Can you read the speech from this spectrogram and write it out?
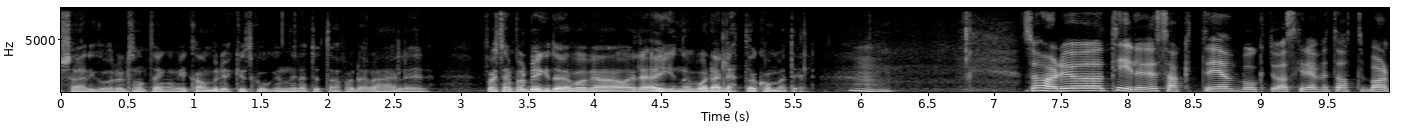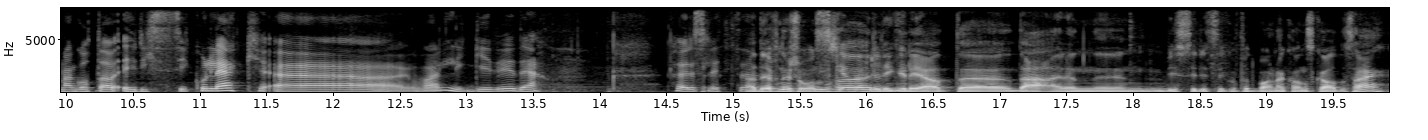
skjærgård eller sånne ting. Vi kan bruke skogen rett utafor døra, eller f.eks. Bygdøy hvor vi eller øyene hvor det er lett å komme til. Så har du jo tidligere sagt i en bok du har skrevet at barn har godt av risikolek. Eh, hva ligger i det? Høres litt eh, Ja, definisjonen så ligger det i at eh, det er en viss risiko for at barna kan skade seg.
